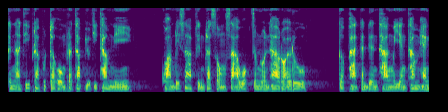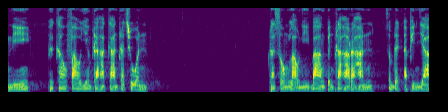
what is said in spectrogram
ขณะที่พระพุทธองค์ประทับอยู่ที่ถ้ำนี้ ความได้ทราบถึงพระสงฆ์สาวกจำนวนห้าร้อยรูป ก็พากันเดินทางมายังถ้ำแห่งนี้ เพื่อเข้าเฝ้าเยี่ยมพระอาการประชวรพระสงฆ์เหล่านี้บ้างเป็นพระอรหันต์สำเร็จอภิญญา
